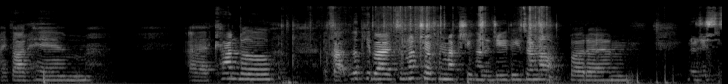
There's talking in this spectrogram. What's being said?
I got him a candle. I've got lucky bags. I'm not sure if I'm actually going to do these or not, but um, you know, just to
